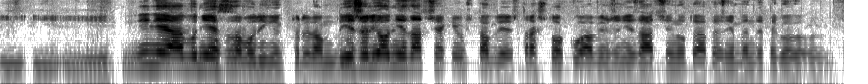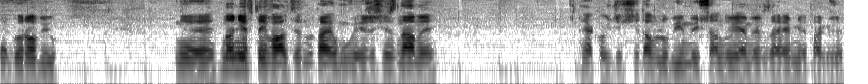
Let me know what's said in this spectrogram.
I, i, i nie, nie, ja nie jestem zawodnikiem, który tam. Jeżeli on nie zacznie jakiegoś tam, wiesz, trasztoku, a wiem, że nie zacznie, no to ja też nie będę tego, tego robił. Nie, no nie w tej walce, no tak jak mówię, że się znamy, jakoś gdzieś się tam lubimy i szanujemy wzajemnie, także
